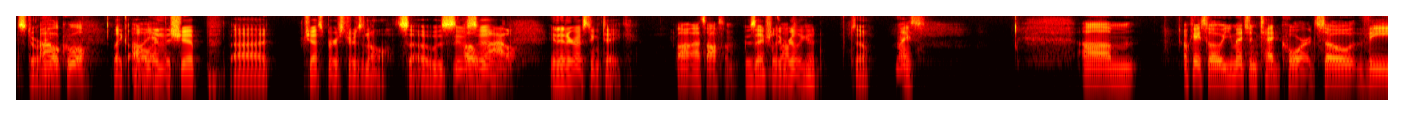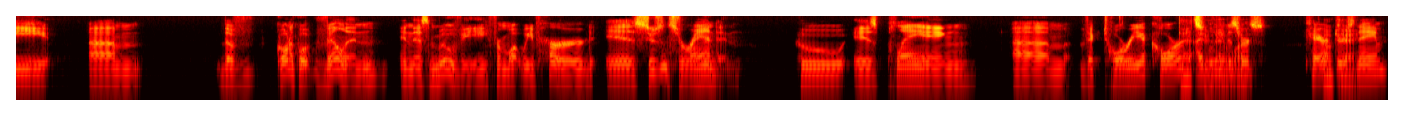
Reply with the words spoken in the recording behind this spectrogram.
story. Oh, cool. like oh, all yeah. in the ship, uh, chest bursters and all. So it was it was Oh, a, wow. an interesting take. Oh, that's awesome. It was actually That's really good. So Nice. Um, okay, so you mentioned Ted Kord. So the um, the quote unquote villain in this movie, from what we've heard, is Susan Sarandon, who is playing um, Victoria Kord. that's I believe is her was. character's Okay. name.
